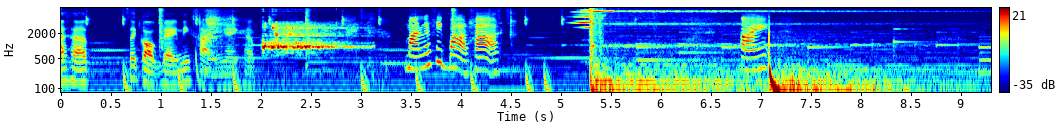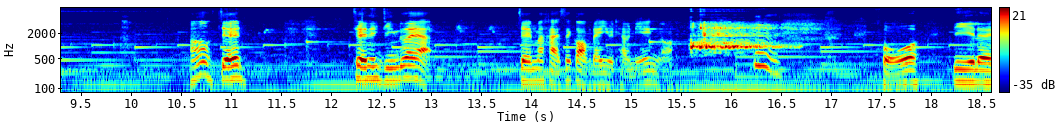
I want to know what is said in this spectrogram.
ค้าครับไส้กรอกแดงนี่ขายยังไงครับ ไมาละสิบบาทค่ะ ไอซ์เอ้าเจน เจนจริง ๆ ด้วยอะ เจนมาขายไส้กรอกแดงอยู่แถวนี้เองเหรอ อืมโห ดีเลย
